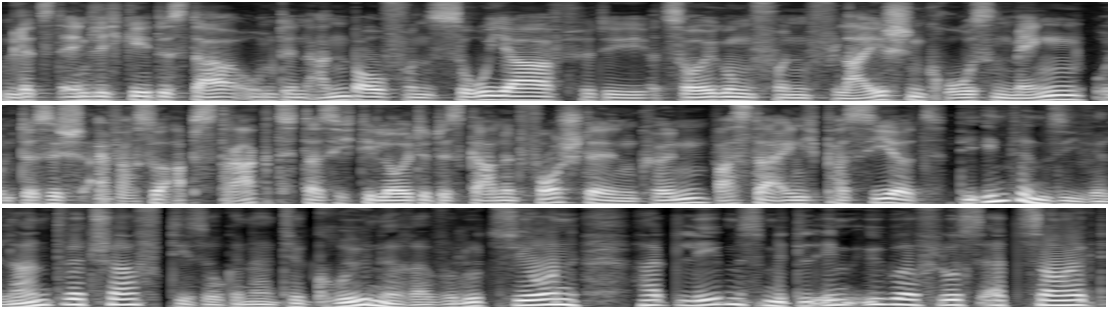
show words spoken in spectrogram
Und letztendlich geht es da um den Anbau von Soja für die Erzeugung von Fleisch in großen Mengen. Und das ist einfach so abstrakt, dass sich die Leute das gar nicht vorstellen können, was da eigentlich passiert. Die intensive Landwirtschaft, die sogenannte grüne Revolution, hat Lebensmittel im im Überfluss erzeugt,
